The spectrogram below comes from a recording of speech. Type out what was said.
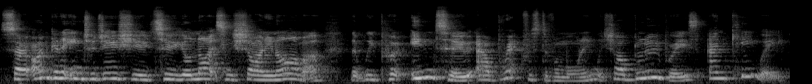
So, I'm going to introduce you to your knights in shining armour that we put into our breakfast of a morning, which are blueberries and kiwi.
